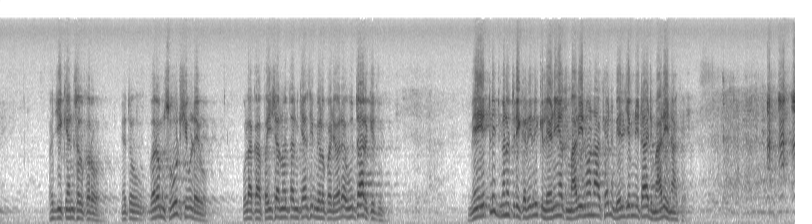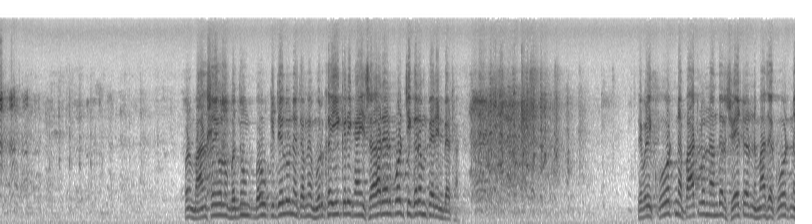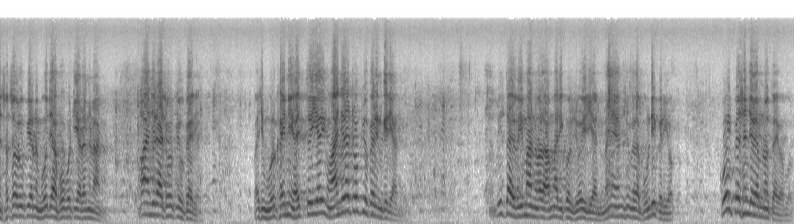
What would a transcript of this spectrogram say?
હજી કેન્સલ કરો. મેં તો ગરમ સૂટ સીવડાવ્યો. ઓલા કા પૈસા નહોતા ને ક્યાંથી મેળો પડ્યો? અરે, ઉધાર કીધું. મેં એટલી જ ગણતરી કરેલી કે લેણિયાત મારી ન નાખે ને બેલ્જિયમની ટાઢ મારી નાખે. પણ માણસો ઓલું બધું બહુ કીધેલું ને તમે મૂર્ખ ઈ કરી કાંઈ સહાર એરપોર્ટથી ગરમ પહેરીને બેઠા. તે વળી કોટ ને પાટલો ને અંદર સ્વેટર ને માથે કોટ ને છસો રૂપિયા ને મોજા પોપટિયા રંગના વાંજરા ટોપીઓ પહેરી. પછી મૂર્ખાઈની હજ તો એ વાંજરા ટોપીઓ પહેરીને કર્યા અંદર. બીજા વિમાન વાળા અમારી કોર જોઈ રહ્યા ને મને એમ શું કે ભૂંડી કર્યો. કોઈ પેસેન્જર એમ નહોતા આવ્યા બોલ.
